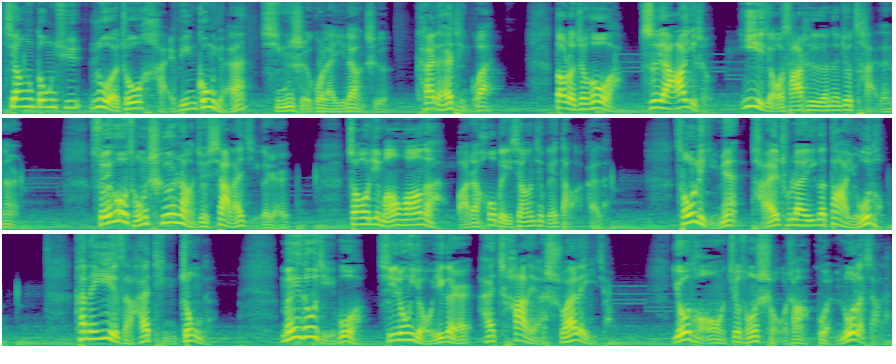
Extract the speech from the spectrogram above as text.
江东区若州海滨公园行驶过来一辆车，开的还挺快。到了之后啊，吱呀一声，一脚刹车呢就踩在那儿。随后从车上就下来几个人，着急忙慌的把这后备箱就给打开了，从里面抬出来一个大油桶，看那意思还挺重的。没走几步，其中有一个人还差点摔了一跤。油桶就从手上滚落了下来，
